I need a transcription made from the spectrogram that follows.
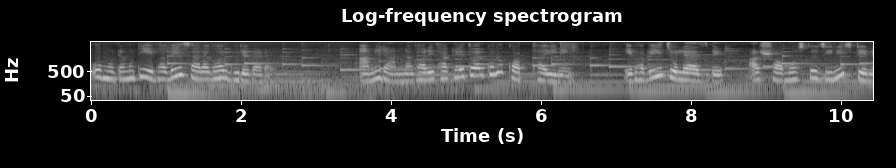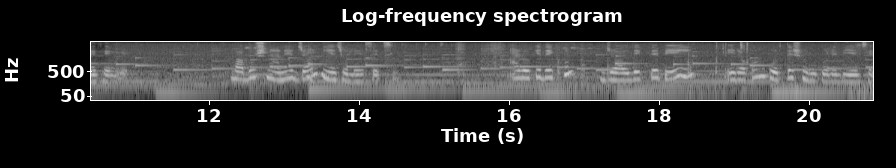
ও মোটামুটি এভাবেই সারা ঘর ঘুরে বেড়ায়। আমি রান্নাঘরে থাকলে তো আর কোনো কথাই নেই। এভাবেই চলে আসবে আর সমস্ত জিনিস টেনে ফেলবে। বাবুর স্নানের জল নিয়ে চলে এসেছি। আর ওকে দেখুন, জল দেখতে পেয়েই এরকম করতে শুরু করে দিয়েছে।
